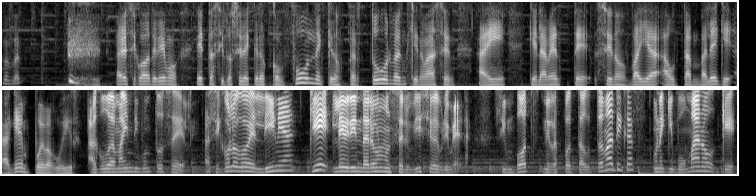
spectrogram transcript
A veces cuando tenemos estas situaciones que nos confunden, que nos perturban, que nos hacen ahí que la mente se nos vaya a un tambaleque, ¿a quién podemos acudir? Acuda a Mindy.cl, a psicólogos en línea que le brindarán un servicio de primera, sin bots ni respuestas automáticas, un equipo humano que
